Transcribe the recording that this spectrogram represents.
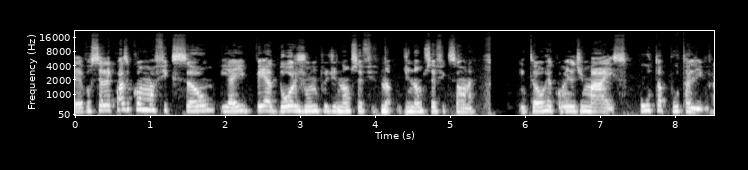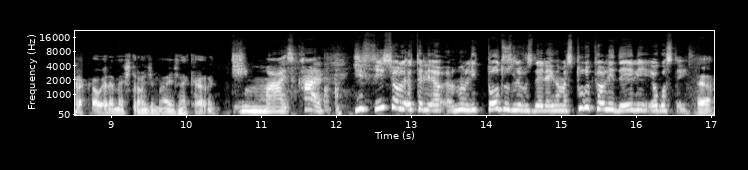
É, você lê quase como uma ficção, e aí vem a dor junto de não ser, de não ser ficção, né? Então eu recomendo demais. Puta, puta livro. Krakauer era mestrão demais, né, cara? Demais. Cara, difícil eu ter. Eu não li todos os livros dele ainda, mas tudo que eu li dele eu gostei. É.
